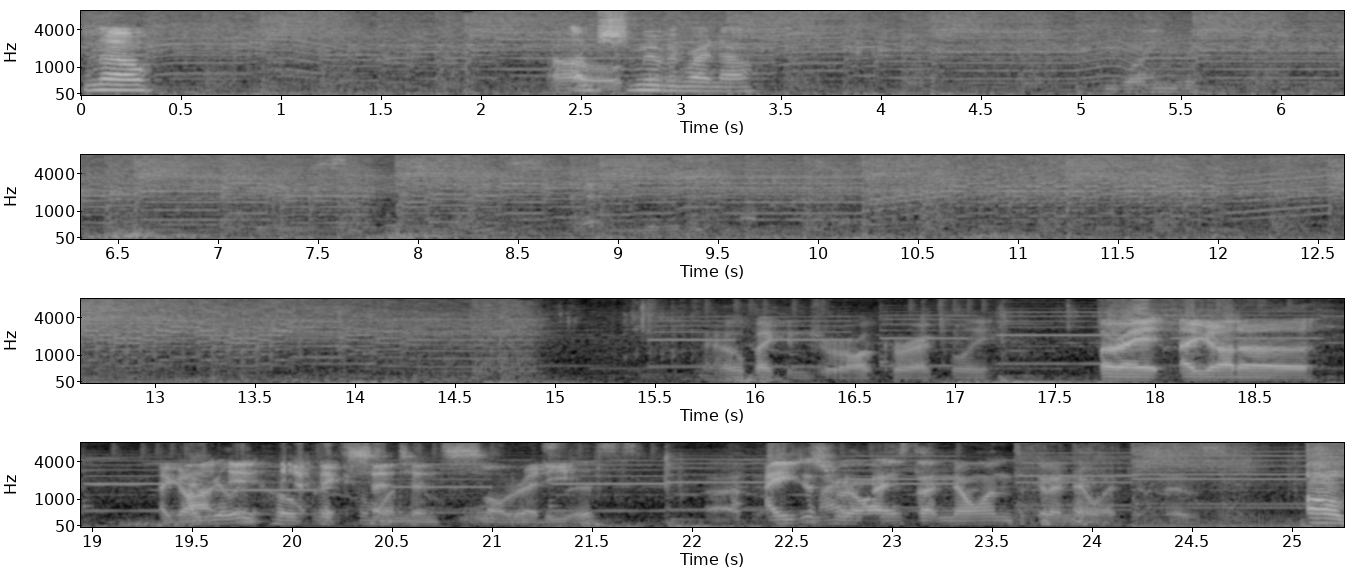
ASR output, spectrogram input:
No, Oh, I'm just moving right now. I'm going with. I hope I can draw correctly. Alright, I got a... I got I really an hope epic that sentence already. this. Uh, I just my- realized that no one's gonna know what this is. Oh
